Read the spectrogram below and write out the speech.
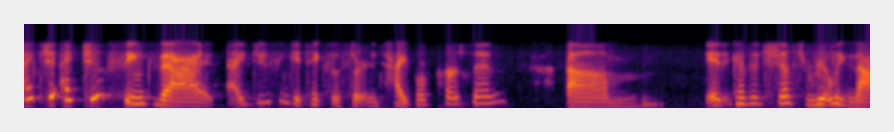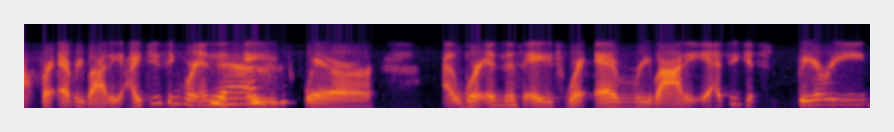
I do, I do think that I do think it takes a certain type of person. Um, it because it's just really not for everybody. I do think we're in this yeah. age where uh, we're in this age where everybody. I think it's very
